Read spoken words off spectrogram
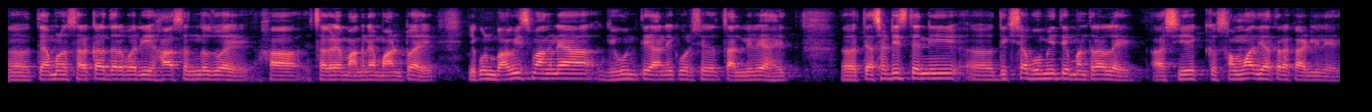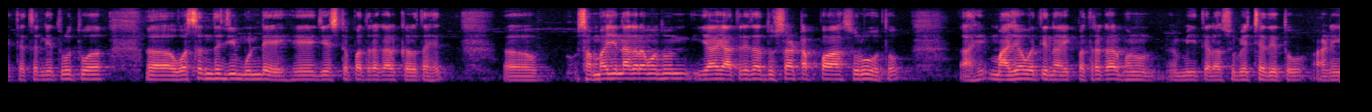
त्यामुळं सरकार दरबारी हा संघ जो आहे हा सगळ्या मागण्या मांडतो आहे. एकूण बावीस मागण्या घेऊन ते अनेक वर्ष चाललेले आहेत. त्यासाठीच त्यांनी दीक्षाभूमी ते मंत्रालय अशी एक संवाद यात्रा काढलेली आहे. त्याचं नेतृत्व वसंतजी मुंडे हे ज्येष्ठ पत्रकार करत आहेत. संभाजीनगरामधून या यात्रेचा दुसरा टप्पा सुरू होतो. आहे. माझ्या वतीनं एक पत्रकार म्हणून मी त्याला शुभेच्छा देतो आणि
